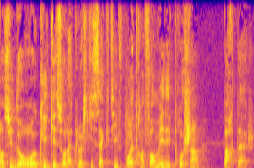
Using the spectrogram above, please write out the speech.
ensuite de recliquer sur la cloche qui s'active pour être informé des prochains partages.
